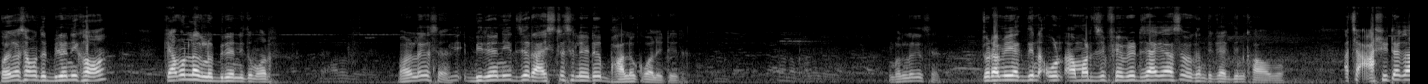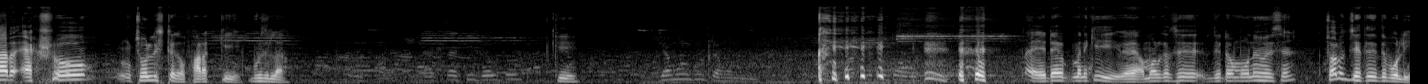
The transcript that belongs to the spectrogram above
হয়ে গেছে আমাদের বিরিয়ানি খাওয়া। কেমন লাগল বিরিয়ানি তোমার? ভালো লেগেছে? বিরিয়ানির যে রাইসটা ছিল এটা ভালো কোয়ালিটির ভালো লেগেছে? তোর আমি একদিন আমার যে ফেভারিট জায়গা আছে ওখান থেকে একদিন খাওয়াবো। আচ্ছা আশি টাকা আর একশো চল্লিশ টাকা ফারাক কি? বুঝলা? কি? এটা মানে কি আমার কাছে যেটা মনে হয়েছে চলো যেতে যেতে বলি।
